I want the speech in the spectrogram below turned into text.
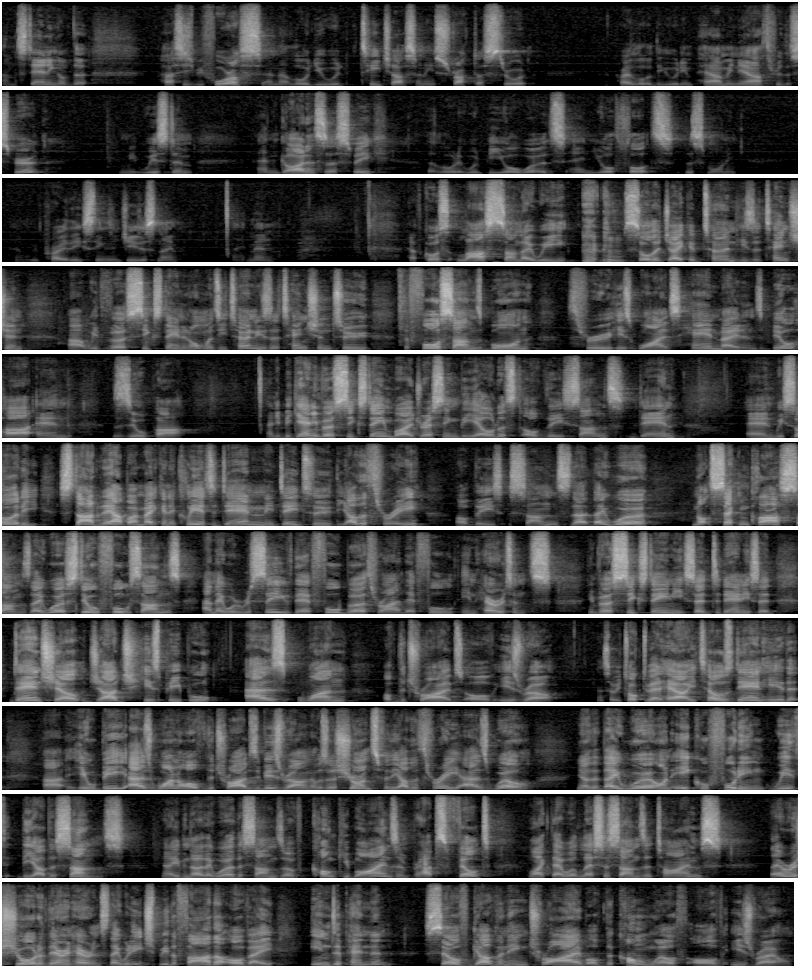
understanding of the passage before us, and that, Lord, you would teach us and instruct us through it. Pray, Lord, that you would empower me now through the Spirit, give me wisdom and guidance as I speak, that, Lord, it would be your words and your thoughts this morning. And we pray these things in Jesus' name. Amen. Now, of course, last Sunday we saw that Jacob turned his attention uh, with verse 16 and onwards. He turned his attention to the four sons born through his wife's handmaidens, Bilhah and Zilpah. And he began in verse 16 by addressing the eldest of these sons, Dan. And we saw that he started out by making it clear to Dan and indeed to the other three of these sons that they were not second class sons. They were still full sons and they would receive their full birthright, their full inheritance. In verse 16, he said to Dan, He said, Dan shall judge his people as one of the tribes of Israel. And so he talked about how he tells Dan here that uh, he will be as one of the tribes of Israel. And there was assurance for the other three as well. You know, that they were on equal footing with the other sons. Now, even though they were the sons of concubines and perhaps felt like they were lesser sons at times, they were assured of their inheritance. They would each be the father of a independent, self-governing tribe of the commonwealth of Israel.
